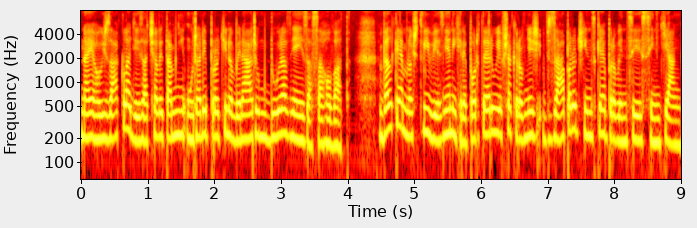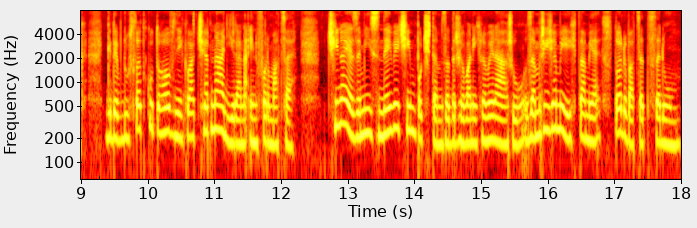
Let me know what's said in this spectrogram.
Na jehož základě začaly tamní úřady proti novinářům důrazněji zasahovat. Velké množství vězněných reportérů je však rovněž v západočínské provincii Xinjiang, kde v důsledku toho vznikla černá díra na informace. Čína je zemí s největším počtem zadržovaných novinářů, za mřížemi jich tam je 127.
